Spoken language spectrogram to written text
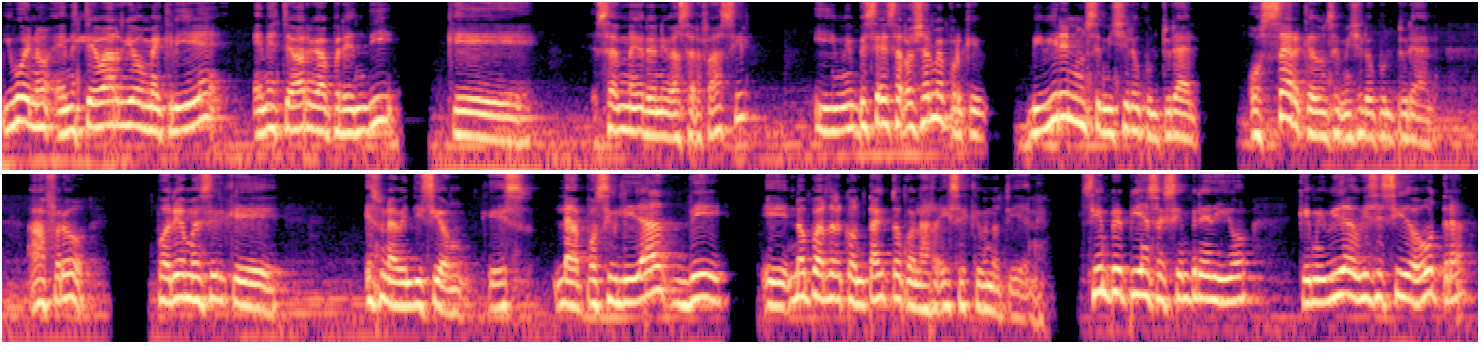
y bueno, en este barrio me crié, en este barrio aprendí que ser negro no iba a ser fácil y me empecé a desarrollarme porque vivir en un semillero cultural o cerca de un semillero cultural afro, podríamos decir que es una bendición, que es la posibilidad de eh, no perder contacto con las raíces que uno tiene. Siempre pienso y siempre digo que mi vida hubiese sido otra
